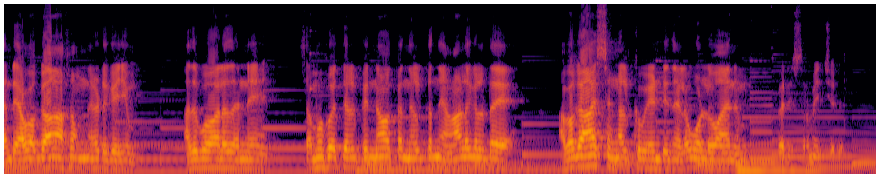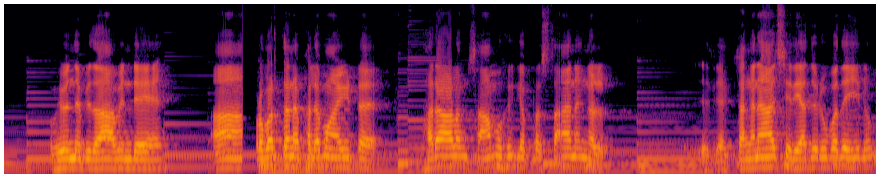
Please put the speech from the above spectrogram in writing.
തന്റെ അവഗാഹം നേടുകയും അതുപോലെ തന്നെ സമൂഹത്തിൽ പിന്നോക്കം നിൽക്കുന്ന ആളുകളുടെ അവകാശങ്ങൾക്ക് വേണ്ടി നിലകൊള്ളുവാനും പരിശ്രമിച്ചിരുന്നു. അഭിമന്യ പിതാവിന്റെ ആ പ്രവർത്തന ഫലമായിട്ട് ധാരാളം സാമൂഹിക പ്രസ്ഥാനങ്ങൾ ചങ്ങനാശ്ശേരി അതിരൂപതയിലും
